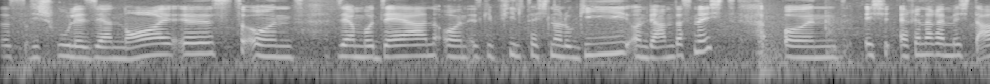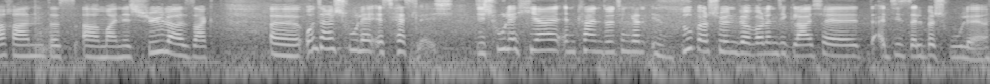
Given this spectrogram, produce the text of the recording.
Dass die Schule sehr neu ist und sehr modern und es gibt viel Technologie und wir haben das nicht. Und ich erinnere mich daran, dass äh, meine Schüler sagt, äh, unsere Schule ist hässlich. Die Schule hier in Kleindötingen ist super schön. Wir wollen die gleiche, dieselbe Schule.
